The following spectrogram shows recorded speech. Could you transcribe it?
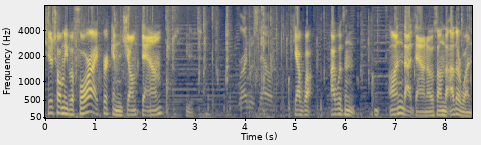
Should have told me before I frickin' jumped down. Jeez. Ryan was down. Yeah, well, I wasn't on that down. I was on the other one.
